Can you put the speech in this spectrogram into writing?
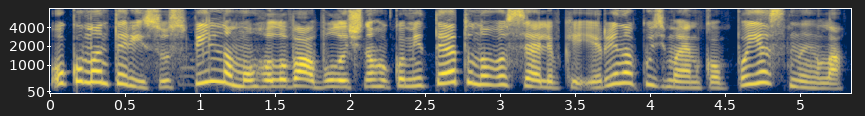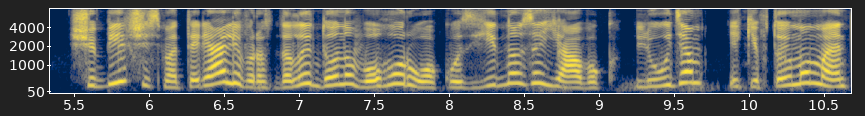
У коментарі Суспільному голова вуличного комітету Новоселівки Ірина Кузьменко пояснила, що більшість матеріалів роздали до нового року згідно заявок людям, які в той момент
